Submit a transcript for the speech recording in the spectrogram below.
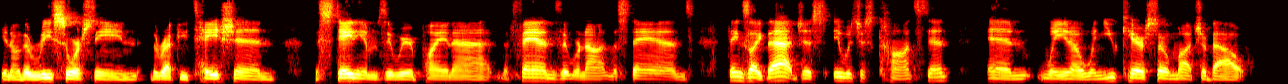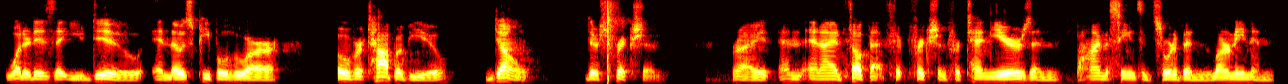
you know the resourcing, the reputation, the stadiums that we were playing at, the fans that were not in the stands, things like that. Just it was just constant. And when you know when you care so much about what it is that you do, and those people who are over top of you don't, there's friction right? And and I had felt that friction for ten years, and behind the scenes had sort of been learning and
